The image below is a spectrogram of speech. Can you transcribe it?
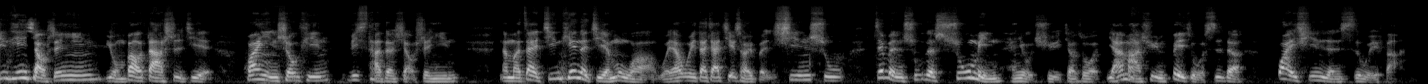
倾听小声音，拥抱大世界，欢迎收听 Vista 的小声音。那么在今天的节目啊，我要为大家介绍一本新书。这本书的书名很有趣，叫做《亚马逊贝佐斯的外星人思维法》。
